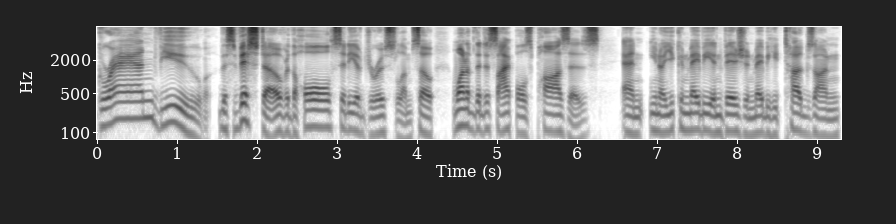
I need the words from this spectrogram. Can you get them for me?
grand view, this vista over the whole city of Jerusalem. So one of the disciples pauses, and you know you can maybe envision maybe he tugs on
